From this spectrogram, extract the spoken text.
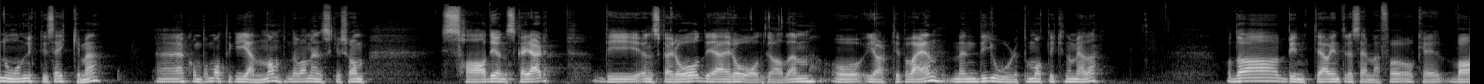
Noen lyktes jeg ikke med. Eh, jeg kom på en måte ikke gjennom. Det var mennesker som sa de ønska hjelp, de ønska råd, jeg rådga dem og hjalp dem på veien, men de gjorde på en måte ikke noe med det. Og da begynte jeg å interessere meg for ok, hva,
